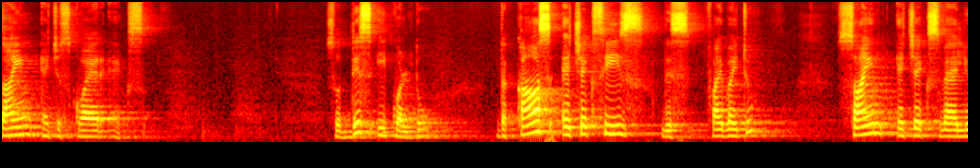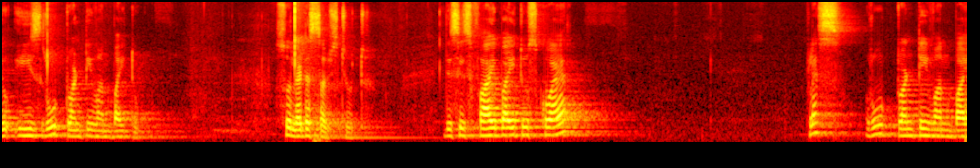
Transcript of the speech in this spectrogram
sin h square x. So, this equal to the cos hx is this 5 by 2 sin hx value is root 21 by 2. So, let us substitute. This is 5 by 2 square plus root 21 by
